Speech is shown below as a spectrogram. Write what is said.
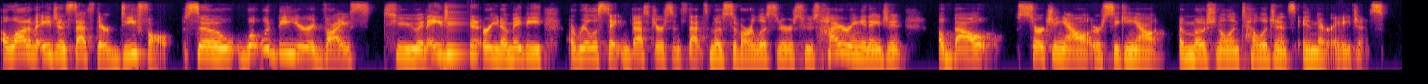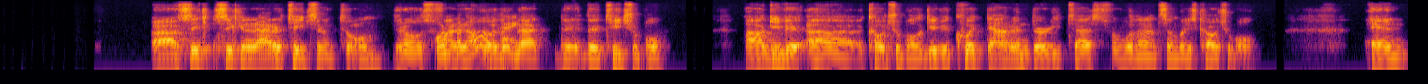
a lot of agents, that's their default. So, what would be your advice to an agent or, you know, maybe a real estate investor, since that's most of our listeners who's hiring an agent about searching out or seeking out emotional intelligence in their agents? Uh, seek, seeking it out or teaching it to them, you know, is Or- finding out oh, whether okay. or not they're, they're teachable. I'll give you uh, coachable. I'll give you a quick down and dirty test for whether or not somebody's coachable. And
